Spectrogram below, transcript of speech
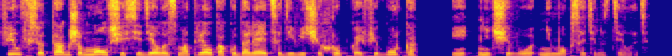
Фил все так же молча сидел и смотрел, как удаляется девичья хрупкая фигурка, и ничего не мог с этим сделать.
